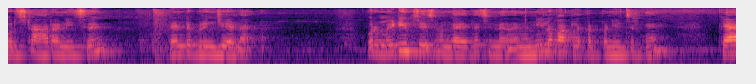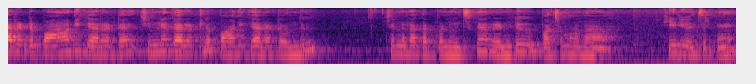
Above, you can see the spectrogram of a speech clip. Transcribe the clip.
ஒரு ஸ்டார் அனீஸு ரெண்டு பிரிஞ்சி இலை. ஒரு மீடியம் சைஸ் வெங்காயத்தை சின்ன நீலவாக்கில் கட் பண்ணி வச்சுருக்கேன். கேரட்டு பாதி கேரட்டை சின்ன கேரட்டில் பாதி கேரட்டை வந்து சின்னதாக கட் பண்ணி வச்சுருக்கேன். ரெண்டு பச்சை மிளகா கீறி வச்சுருக்கேன்.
